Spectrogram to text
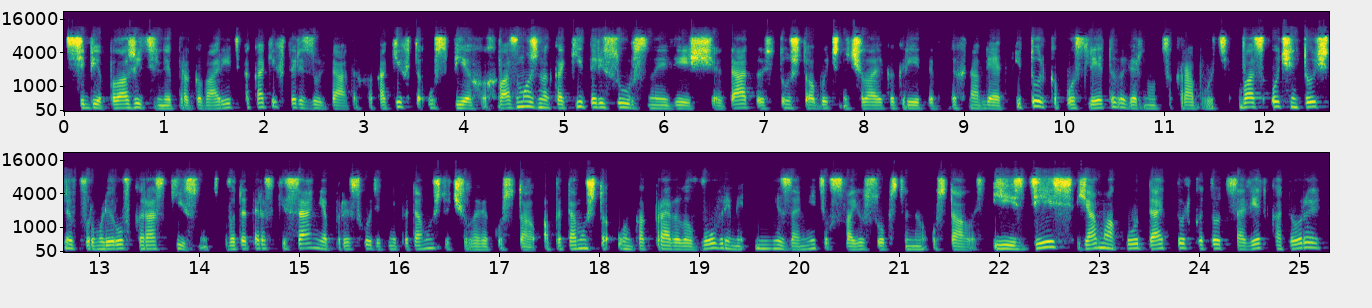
себе положительные проговорить о каких-то результатах, о каких-то успехах, возможно, какие-то ресурсные вещи, да, то есть то, что обычно человека греет и вдохновляет, и только после этого вернуться к работе. У вас очень точная формулировка «раскиснуть». Вот это раскисание происходит не потому, что человек устал, а потому что он, как правило, вовремя не заметил свою собственную усталость. И здесь я могу дать только тот совет, который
